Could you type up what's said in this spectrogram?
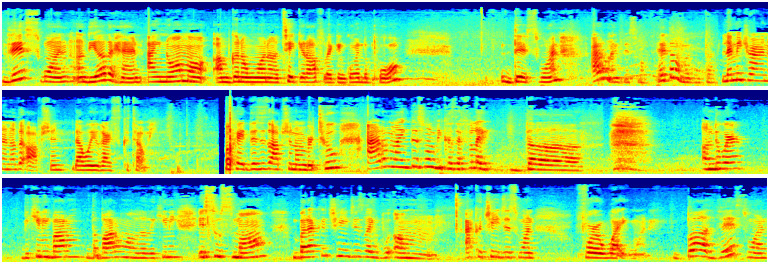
this one, on the other hand, I know I'm, a, I'm gonna wanna take it off like and go in the pool. This one, I don't like this one. Let me try on another option. That way you guys could tell me okay this is option number two. I don't like this one because i feel like the underwear bikini bottom the bottom of the bikini is too small but i could change this like um i could change this one for a white one. But this one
